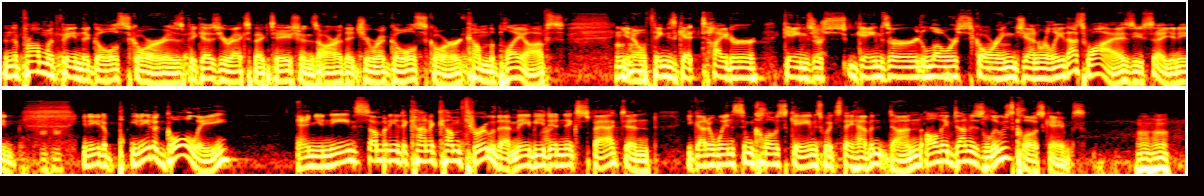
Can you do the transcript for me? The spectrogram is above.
And the problem with being the goal scorer is because your expectations are that you're a goal scorer come the playoffs. You know, mm-hmm. things get tighter, games are games are lower scoring generally. That's why as you say, you need mm-hmm. you need a you need a goalie and you need somebody to kind of come through that maybe you didn't expect and you got to win some close games which they haven't done. All they've done is lose close games. Mm-hmm.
